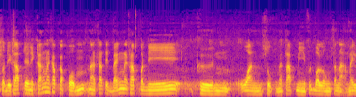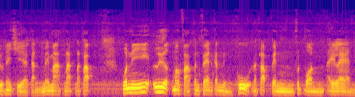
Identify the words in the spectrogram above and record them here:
สวัสดีครับ เจออีกครั้งนะครับกับผมนาซัตติดแบงค์นะครับ วันนี้คืนวันศุกร์นะครับ มีฟุตบอลลงสนามให้ลุ้นให้เชียร์กันไม่มากนักนะครับ วันนี้เลือกมาฝากแฟนๆกันหนึ่งคู่นะครับ เป็นฟุตบอลไอร์แลนด์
